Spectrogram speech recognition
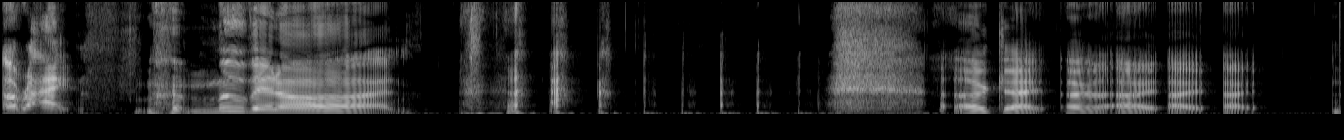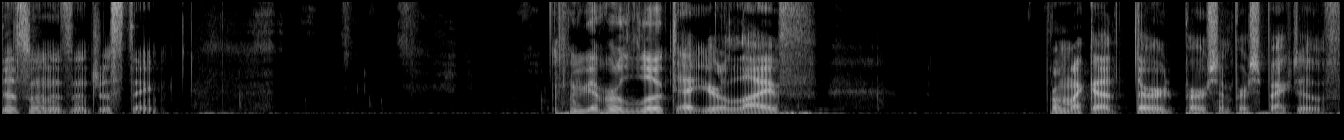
All right, moving on. okay, all right, all right, all right. This one is interesting. Have you ever looked at your life from like a third person perspective,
